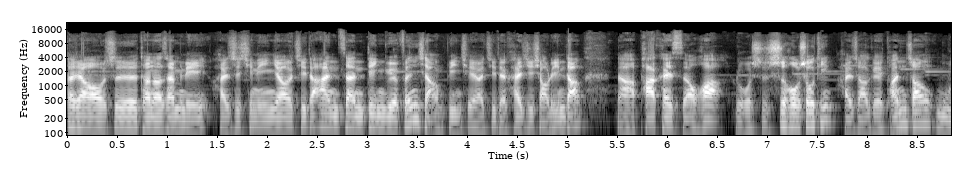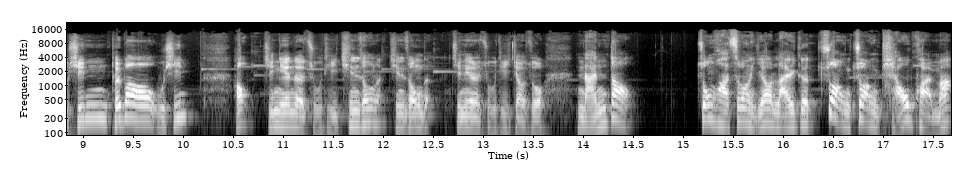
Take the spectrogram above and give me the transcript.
大家好，我是团长蔡明黎，还是请您要记得按赞、订阅、分享，并且要记得开启小铃铛。那 Podcast 的话，如果是事后收听，还是要给团长五星推报五星。好，今天的主题轻松的，轻松的。今天的主题叫做：难道中华之棒也要来一个壮壮条款吗？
